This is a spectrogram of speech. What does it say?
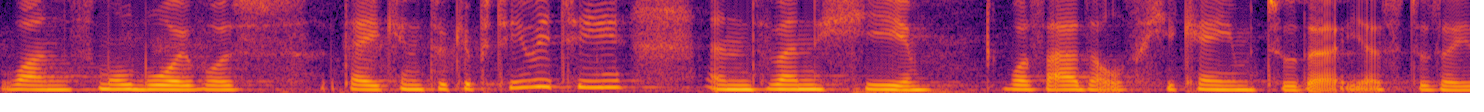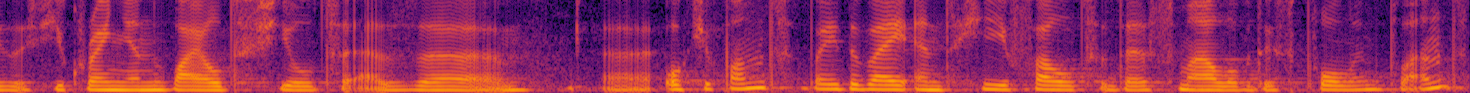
one small boy was taken to captivity, and when he was adult, he came to the yes to the, this Ukrainian wild field as a, occupant, by the way, and he felt the smell of this pollen plant,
